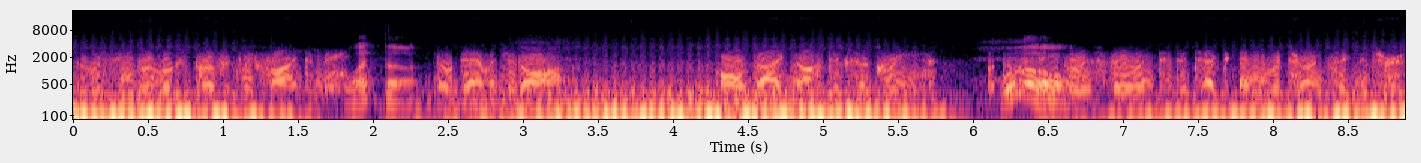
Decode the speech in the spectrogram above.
The receiver looks perfectly fine to me. What the? No damage at all. All diagnostics are green, but the Whoa. receiver is failing to detect any return signatures.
